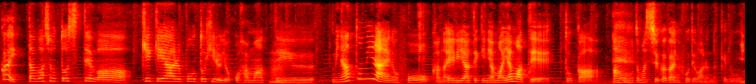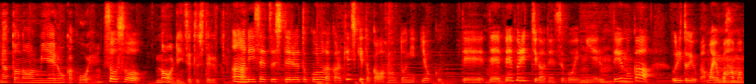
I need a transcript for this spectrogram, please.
が行った場所としては KKR ポートヒル横浜っていうみなとみらいの方かなエリア的には。まあ山手とかあええ。元町中華街の方ではあるんだけど。港の三重廊下公園？そうその隣接してるっていうう、うん、隣接してるところだから景色とかは本当によくって、でうん。ベイブリッジがねすごい見えるっていうのが売りというか、まあ、横浜っ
